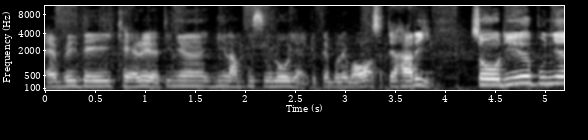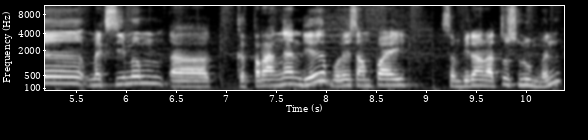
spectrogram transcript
everyday carry. Artinya ini lampu suluh yang kita boleh bawa setiap hari. So dia punya maksimum uh, keterangan dia boleh sampai 900 lumen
